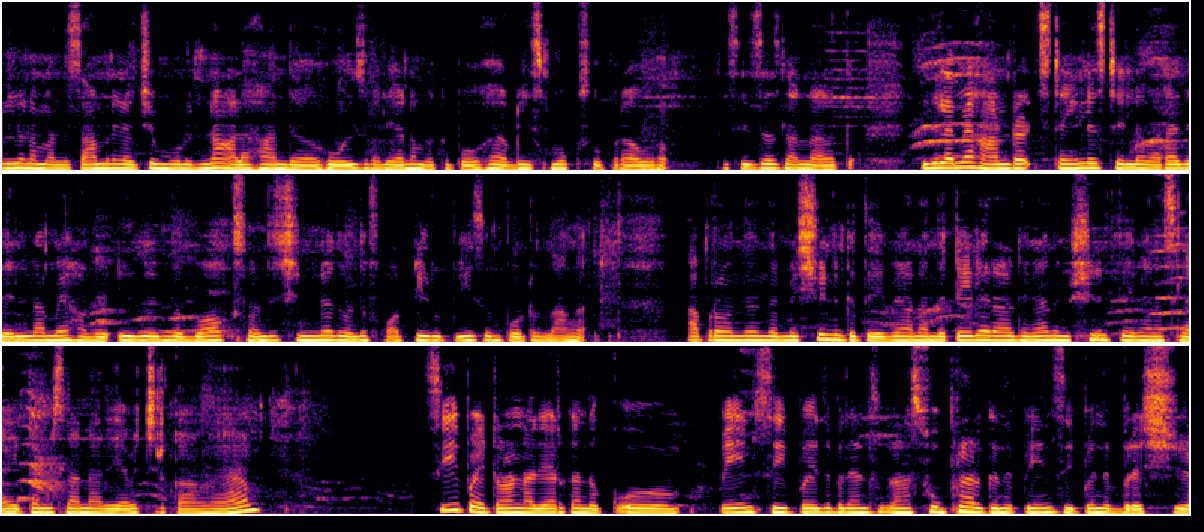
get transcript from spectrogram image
உள்ளே நம்ம அந்த சாம்பிராணி வச்சு மூடினா அழகாக அந்த ஹோல்ஸ் வழியாக நம்மளுக்கு போக அப்படியே ஸ்மோக் சூப்பராக வரும். சிசர்ஸ்லாம் நல்லாயிருக்கு இது எல்லாமே ஹண்ட்ரட் ஸ்டெயின்லெஸ் ஸ்டீலில் வராது. எல்லாமே ஹண்ட்ரட் இது இந்த பாக்ஸ் வந்து சின்னது வந்து ஃபார்ட்டி ருபீஸ்ன்னு போட்டிருந்தாங்க. அப்புறம் வந்து இந்த மிஷினுக்கு தேவையான அந்த டெய்லராக இருந்தீங்கன்னா அந்த மிஷினுக்கு தேவையான சில ஐட்டம்ஸ்லாம் நிறைய வச்சுருக்காங்க. சீப் ஐட்டம்லாம் நிறையா இருக்குது அந்த கோ பெயின் சீப்பு இது பார்த்தீங்கன்னா சூப்பராக இருக்குது இந்த பெயின் சீப்பு இந்த ப்ரெஷ்ஷு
